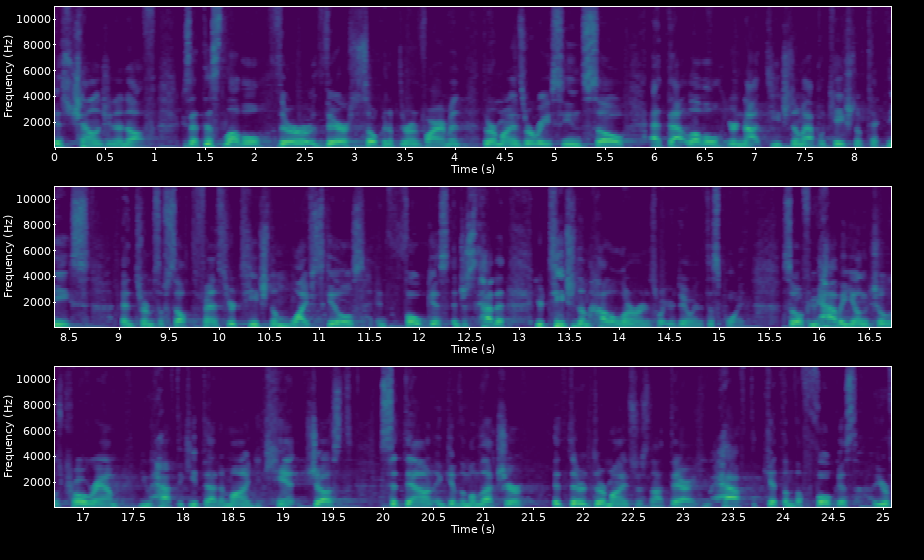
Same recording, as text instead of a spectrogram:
is challenging enough. Because at this level, they're, they're soaking up their environment, their minds are racing. So at that level, you're not teaching them application of techniques in terms of self-defense. You're teaching them life skills and focus and just how to, you're teaching them how to learn is what you're doing at this point. So if you have a young children's program, you have to keep that in mind. You can't just sit down and give them a lecture it, their, their mind's just not there. You have to get them to focus your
